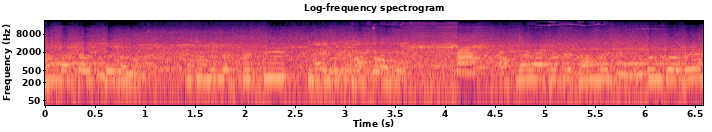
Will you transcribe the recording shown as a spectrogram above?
সংবাদটা তুলে ধরুন। কিছু নিজের কিন্তু যেতে বাধ্য হবে। আপনারা আপনাদের সামনে সংশোধন করবেন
